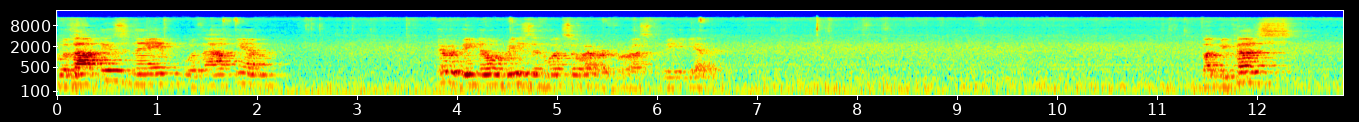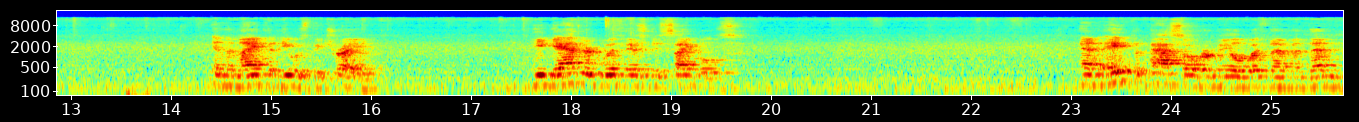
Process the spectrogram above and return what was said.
Without his name, without him, there would be no reason whatsoever for us to be together. But because in the night that he was betrayed, he gathered with his disciples and ate the Passover meal with them, and then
